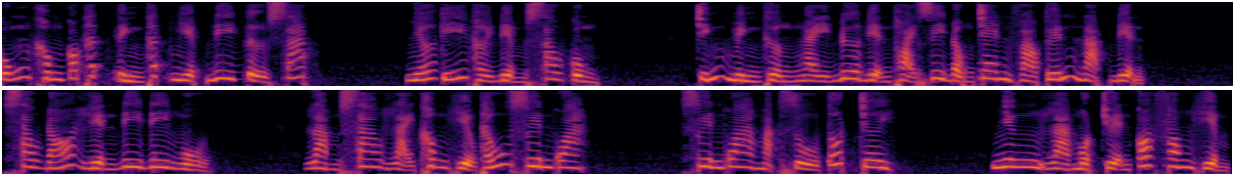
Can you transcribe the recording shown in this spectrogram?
Cũng không có thất tình thất nghiệp đi tự sát. Nhớ ký thời điểm sau cùng. Chính mình thường ngày đưa điện thoại di động chen vào tuyến nạp điện. Sau đó liền đi đi ngủ. Làm sao lại không hiểu thấu xuyên qua. Xuyên qua mặc dù tốt chơi. Nhưng là một chuyện có phong hiểm.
